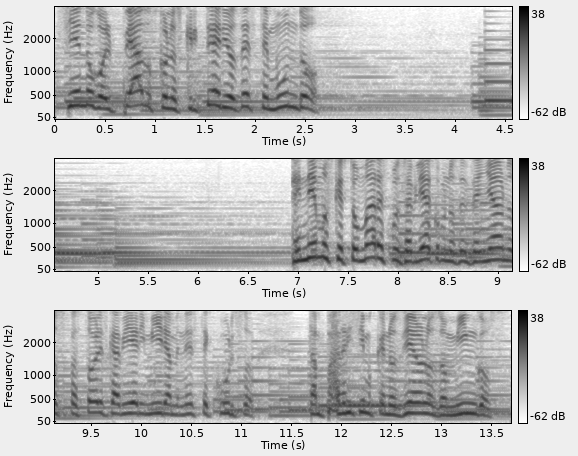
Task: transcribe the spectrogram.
siendo golpeados con los criterios de este mundo. Tenemos que tomar responsabilidad como nos enseñaron los pastores Javier y Miriam en este curso tan padrísimo que nos dieron los domingos.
